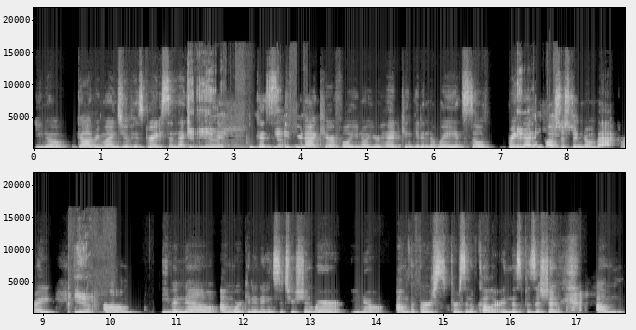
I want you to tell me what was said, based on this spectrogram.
you know God reminds you of His grace and that you yeah. it. Because yeah. if you're not careful, you know your head can get in the way and still bring yeah. that imposter syndrome back, right? Yeah. Um, even now, I'm working in an institution where you know I'm the first person of color in this position. I'm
